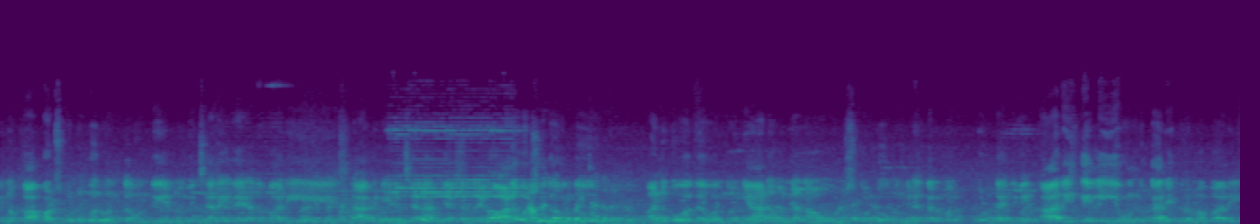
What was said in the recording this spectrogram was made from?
ಇನ್ನು ಕಾಪಾಡಿಸ್ಕೊಂಡು ಬರುವಂಥ ಒಂದು ಏನು ವಿಚಾರ ಇದೆ ಅದು ಭಾರಿ ಶ್ಲಾಘನೀಯ ವಿಚಾರ. ಯಾಕಂದರೆ ಭಾಳ ವರ್ಷದ ಒಂದು ಅನುಭವದ ಒಂದು ಜ್ಞಾನವನ್ನ ನಾವು ಉಳಿಸ್ಕೊಂಡು ಮುಂದಿನ ತಲೆಮಾರಕ್ಕೆ ಕೊಡ್ತಾ ಇದ್ದೀವಿ. ಆ ರೀತಿಯಲ್ಲಿ ಈ ಒಂದು ಕಾರ್ಯಕ್ರಮ ಭಾರಿ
